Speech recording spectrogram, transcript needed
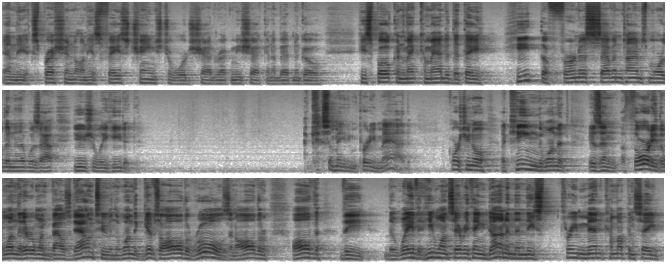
and the expression on his face changed towards Shadrach, Meshach, and Abednego he spoke and commanded that they heat the furnace seven times more than it was usually heated. I guess it made him pretty mad. Of course, you know, a king, the one that is in authority, the one that everyone bows down to, and the one that gives all the rules and all the all the the, the way that he wants everything done, and then these three men come up and say,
